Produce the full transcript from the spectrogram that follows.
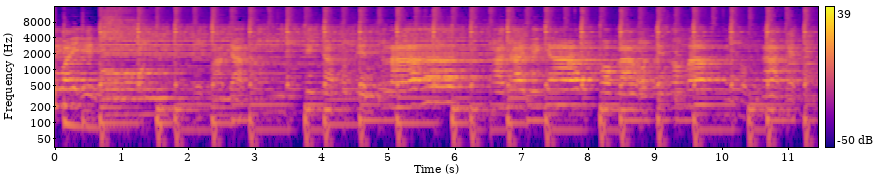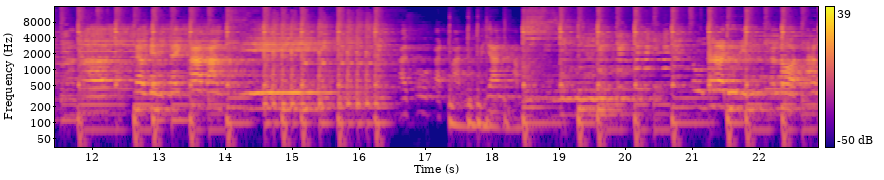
งไว้เอ็นโอนเกิดความยากเองจะต้องเป็นพลาขาดไรเพลงยาวพอกลาวออกไปสองมาจนจบหน้าแค่ตกนาแล้วเย็นใจข้าบางทีถ้าสู้กัดฝันขยันทำกินต้องหน้าดูดินตลอดทาง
